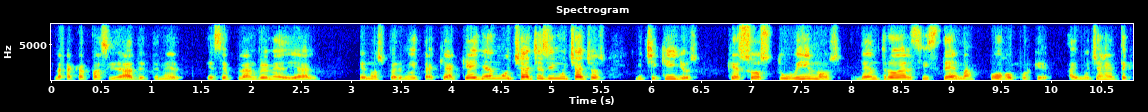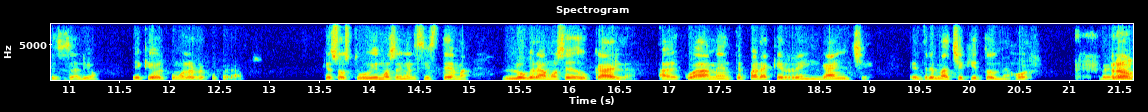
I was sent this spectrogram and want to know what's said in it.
la capacidad de tener ese plan remedial que nos permita que aquellas muchachas y muchachos y chiquillos que sostuvimos dentro del sistema, ojo, porque hay mucha gente que se salió y hay que ver cómo la recuperamos, que sostuvimos en el sistema, logramos educarla adecuadamente para que reenganche. Entre más chiquitos, mejor. Pero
